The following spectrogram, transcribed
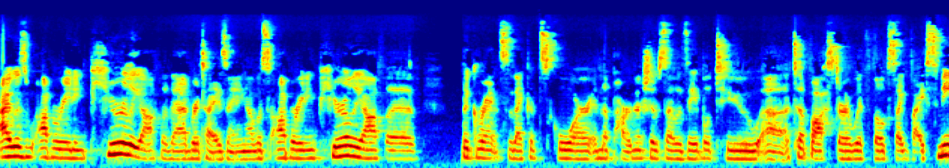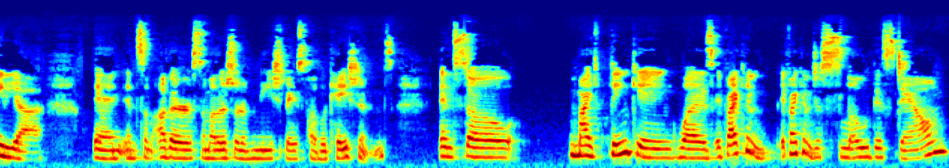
I was operating purely off of advertising. I was operating purely off of the grants that I could score and the partnerships I was able to uh, to foster with folks like Vice Media, and, and some other some other sort of niche based publications. And so my thinking was if I can if I can just slow this down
